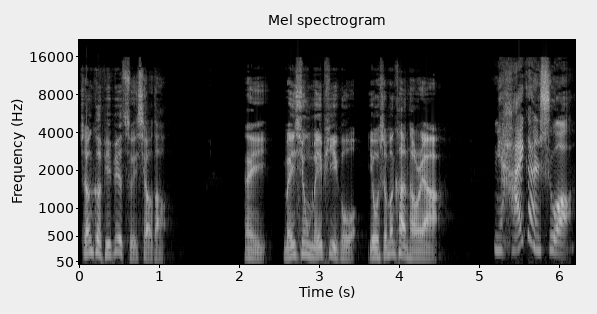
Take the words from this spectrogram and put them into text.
张克撇撇嘴笑道：“哎，没胸没屁股，有什么看头呀？”你还敢说？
